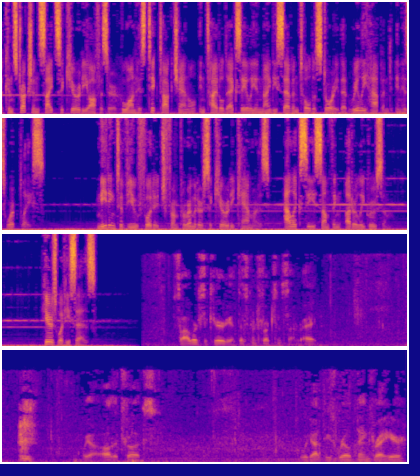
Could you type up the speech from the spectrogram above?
a construction site security officer who on his TikTok channel entitled XAlien97 told a story that really happened in his workplace. Needing to view footage from perimeter security cameras, Alex sees something utterly gruesome. Here's what he says. So I work security at this construction site, right? we got all the trucks. We got these real things right here.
